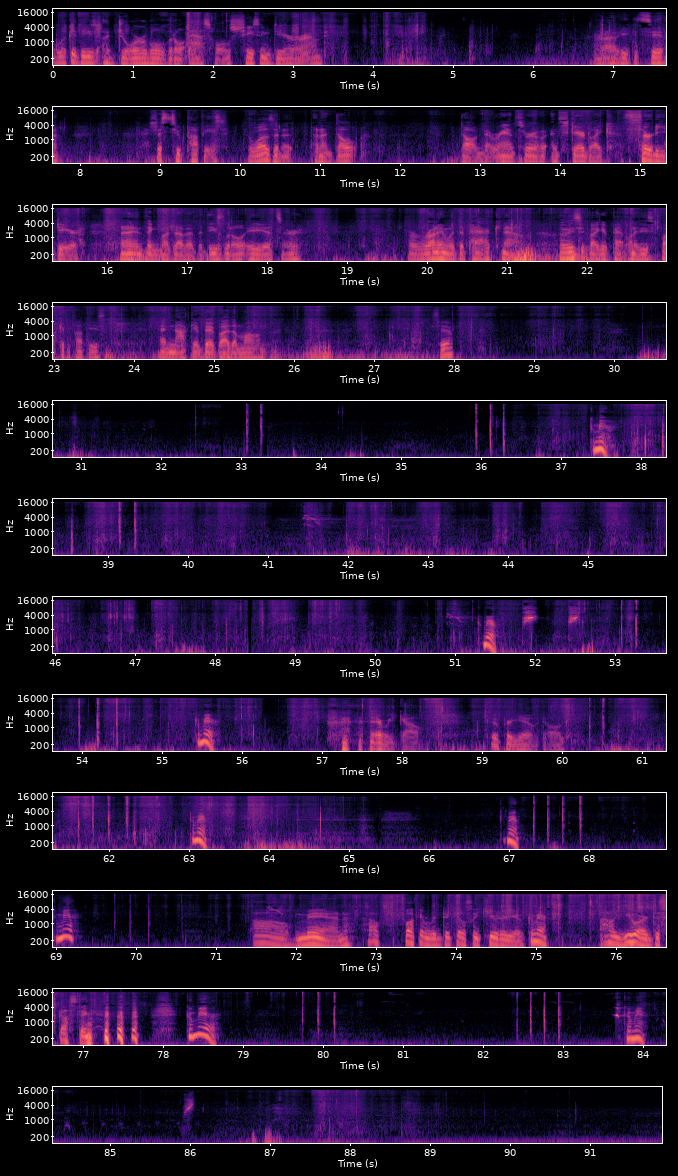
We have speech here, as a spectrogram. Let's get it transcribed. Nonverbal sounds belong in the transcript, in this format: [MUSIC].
look at these adorable little assholes chasing deer around. I don't know if you can see them. It's just two puppies. There was an, an adult dog that ran through and scared like 30 deer. And I didn't think much of it, but these little idiots are are running with the pack now. Let me see if I can pet one of these fucking puppies and not get bit by the mom. See Come here. Come here. Come here. [LAUGHS] there we go. Good for you, dog. Come here. Come here. Come here. Oh man, how fucking ridiculously cute are you? Come here. Oh, you are disgusting. [LAUGHS] Come here. Come here.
